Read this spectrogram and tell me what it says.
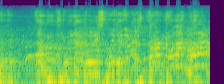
দেবো। জামা ছিঁড়ে না, পুলিশ ধরে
